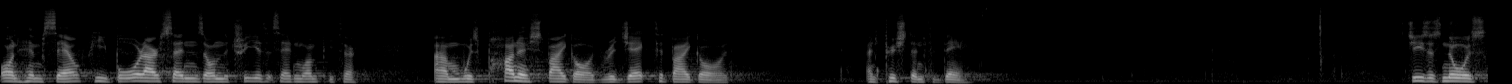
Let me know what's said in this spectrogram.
on himself. He bore our sins on the tree, as it said in 1 Peter, and was punished by God, rejected by God, and pushed into death. Jesus knows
